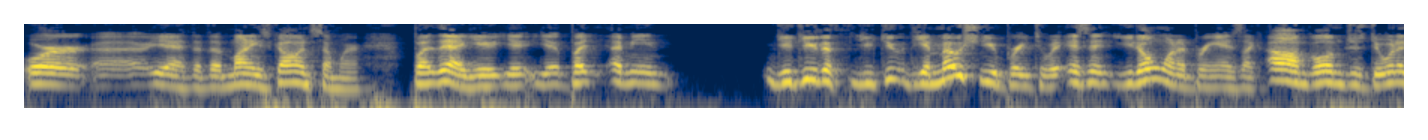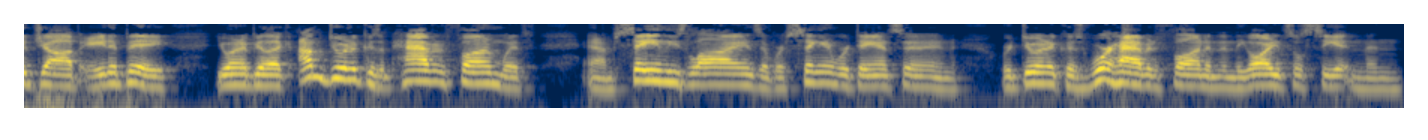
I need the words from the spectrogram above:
or uh, yeah, that the money's going somewhere. But yeah, you, you, you, but I mean, you do the you do the emotion you bring to it isn't you don't want to bring it as like oh well I'm just doing a job A to B. You want to be like I'm doing it because I'm having fun with and I'm saying these lines and we're singing, we're dancing, and we're doing it because we're having fun, and then the audience will see it, and then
